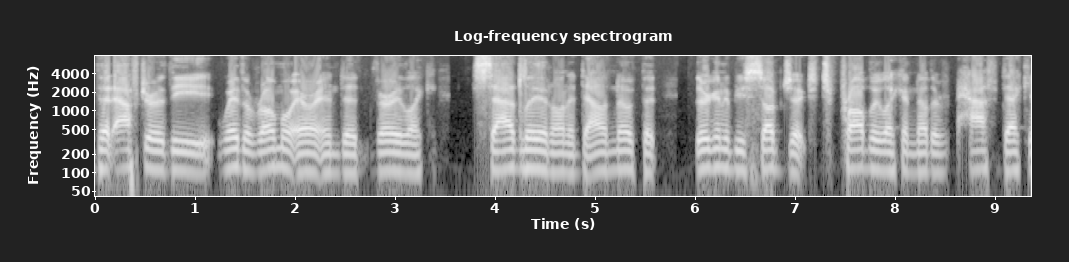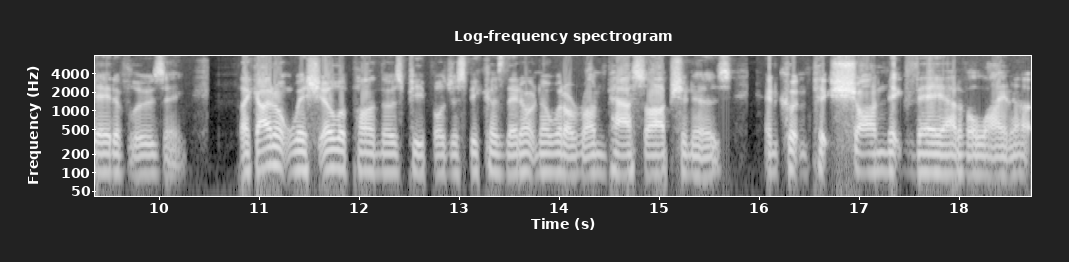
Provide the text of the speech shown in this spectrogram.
that after the way the Romo era ended, very like sadly and on a down note that they're going to be subject to probably like another half decade of losing. Like I don't wish ill upon those people just because they don't know what a run pass option is and couldn't pick Sean McVay out of a lineup.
